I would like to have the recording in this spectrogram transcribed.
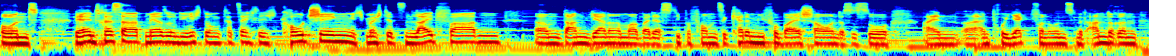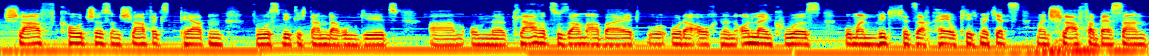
Und wer Interesse hat, mehr so in die Richtung tatsächlich Coaching, ich möchte jetzt einen Leitfaden, ähm, dann gerne mal bei der Sleep Performance Academy vorbeischauen. Das ist so ein, äh, ein Projekt von uns mit anderen Schlafcoaches und Schlafexperten, wo es wirklich dann darum geht, ähm, um eine klare Zusammenarbeit wo, oder auch einen Online-Kurs, wo man wirklich jetzt sagt, hey, okay, ich möchte jetzt meinen Schlaf verbessern,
